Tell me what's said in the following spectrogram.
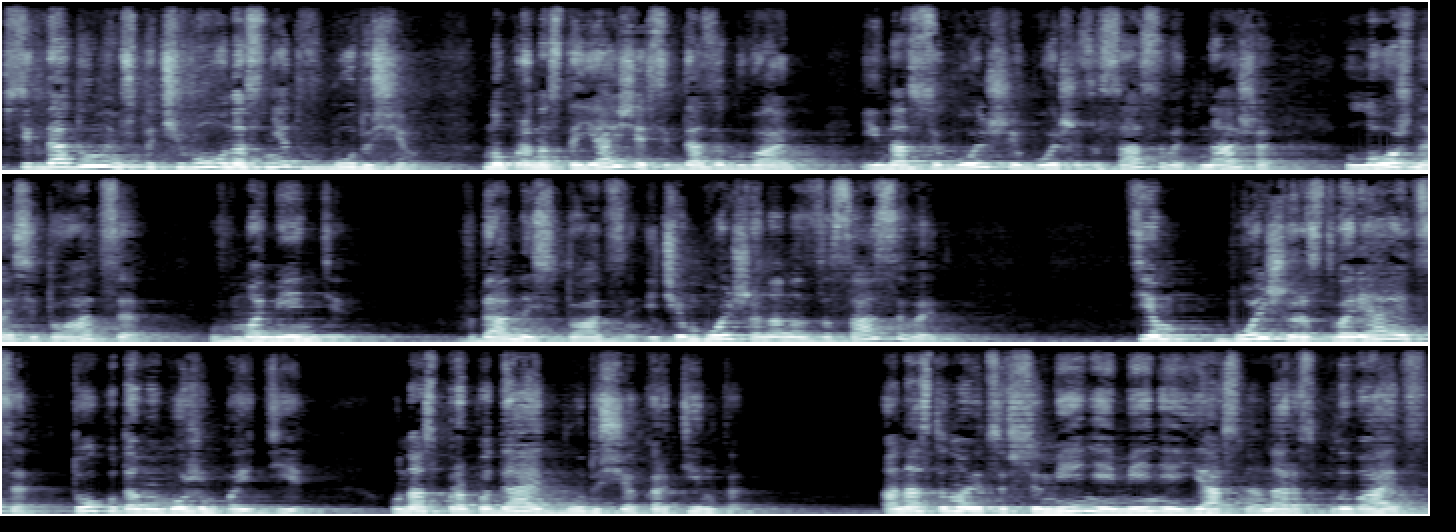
Всегда думаем, что чего у нас нет в будущем, но про настоящее всегда забываем. И нас все больше и больше засасывает наша ложная ситуация в моменте, в данной ситуации. И чем больше она нас засасывает, тем больше растворяется то, куда мы можем пойти. У нас пропадает будущая картинка. Она становится все менее и менее ясна, она расплывается.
